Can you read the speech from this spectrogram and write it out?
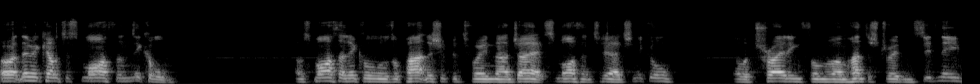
All right, then we come to Smythe and Nicol. Um, Smythe and Nicol was a partnership between uh, J.H. Smythe and T.H. Nicol. They were trading from um, Hunter Street in Sydney.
